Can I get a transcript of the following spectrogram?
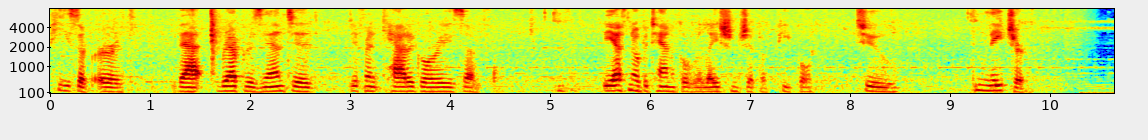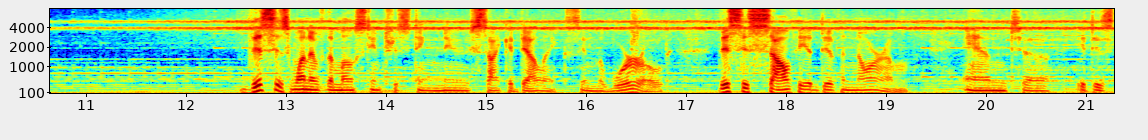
piece of earth that represented different categories of the ethnobotanical relationship of people to nature. This is one of the most interesting new psychedelics in the world. This is Salvia divinorum, and uh, it is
